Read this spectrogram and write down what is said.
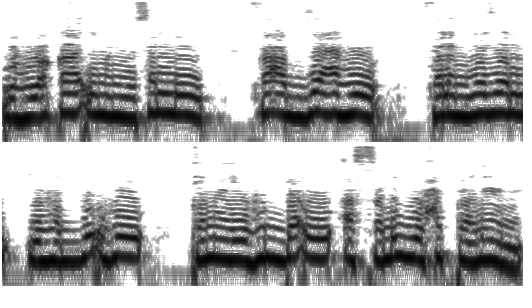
وهو قائم يصلي فأضجعه فلم يزل يهدئه كما يهدأ الصبي حتى نام.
